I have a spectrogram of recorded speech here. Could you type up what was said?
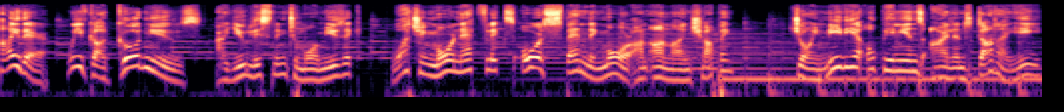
Hi there, we've got good news. Are you listening to more music, watching more Netflix, or spending more on online shopping? Join MediaOpinionsIreland.ie,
